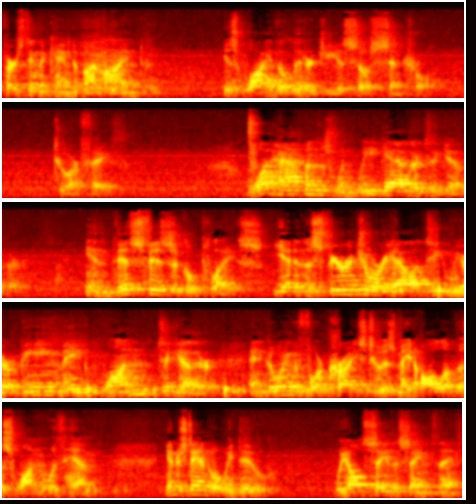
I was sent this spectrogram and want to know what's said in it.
first thing that came to my mind is why the liturgy is so central to our faith. What happens when we gather together in this physical place, yet in the spiritual reality, we are being made one together and going before Christ, who has made all of us one with Him. You understand what we do? We all say the same things.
